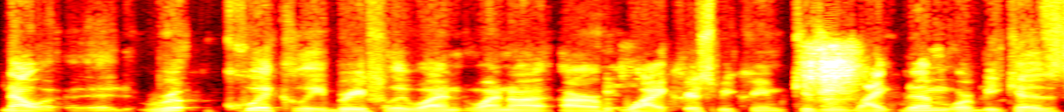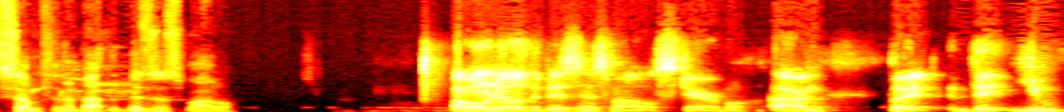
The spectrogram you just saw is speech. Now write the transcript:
Now, uh, real quickly, briefly, why why not or why Krispy Kreme? Because you like them, or because something about the business model? Oh no, the business model is terrible. Um, but the you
